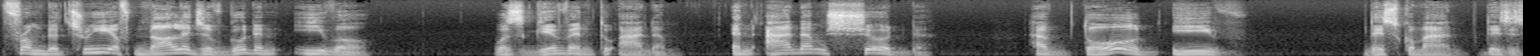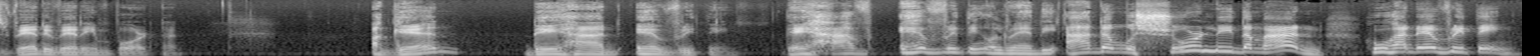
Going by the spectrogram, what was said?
from the tree of knowledge of good and evil was given to Adam. And Adam should have told Eve this command. This is very, very important. Again, they had everything. They have everything already. Adam was surely the man who had everything.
